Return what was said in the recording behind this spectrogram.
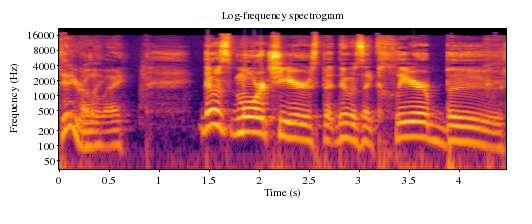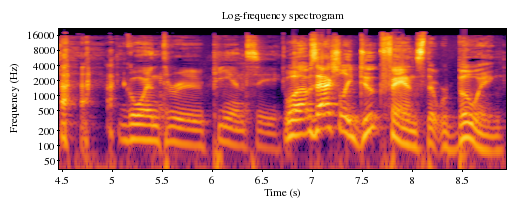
Did he by really? the way. There was more cheers, but there was a clear boo going through PNC. Well, it was actually Duke fans that were booing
